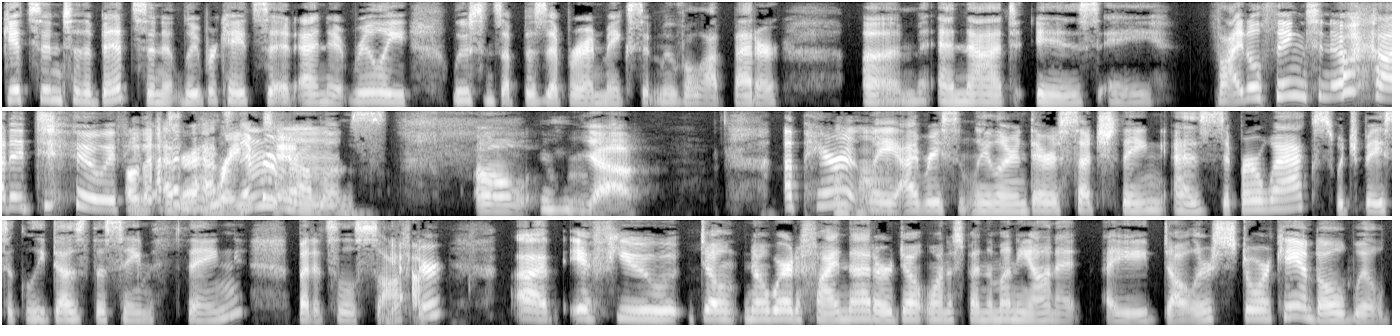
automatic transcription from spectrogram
gets into the bits and it lubricates it and it really loosens up the zipper and makes it move a lot better um, and that is a vital thing to know how to do if Oh, you ever have zipper problems Oh, Mhm. yeah. Apparently Uh-huh. i recently learned there is such thing as zipper wax which basically does the same thing but it's a little softer uh, if you don't know where to find that or don't want to spend the money on it a dollar store candle will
